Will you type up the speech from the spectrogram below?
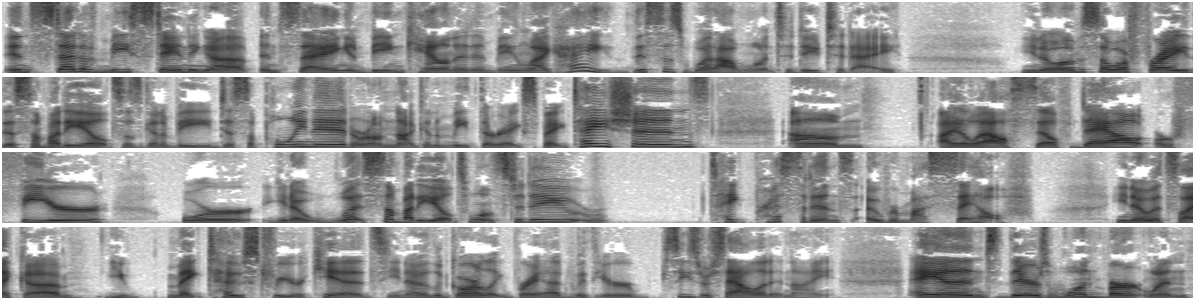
instead of me standing up and saying and being counted and being like, hey, this is what I want to do today, you know, I'm so afraid that somebody else is going to be disappointed or I'm not going to meet their expectations. Um, I allow self doubt or fear or, you know, what somebody else wants to do take precedence over myself. You know, it's like uh, you make toast for your kids, you know, the garlic bread with your Caesar salad at night. And there's one burnt one.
